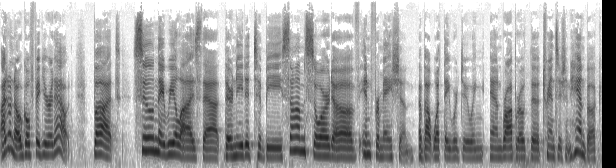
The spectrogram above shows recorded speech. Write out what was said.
I don't know, go figure it out. But soon they realized that there needed to be some sort of information about what they were doing. And Rob wrote the Transition Handbook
